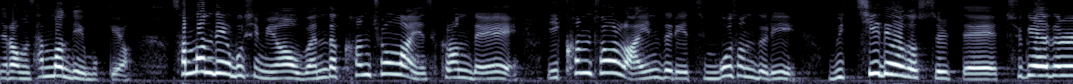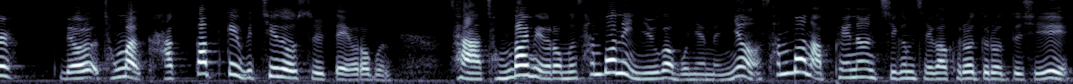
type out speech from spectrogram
여러분 3번 뒤에 볼게요. 3번 뒤에 보시면 when the control lines 그런데 이 컨트롤 라인들이 등고선들이 위치되어졌을 때 together 멸- 정말 가깝게 위치되었을 때 여러분. 자 정답이 여러분 3번인 이유가 뭐냐면요. 3번 앞에는 지금 제가 그려드렸듯이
